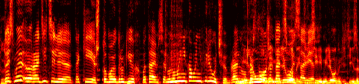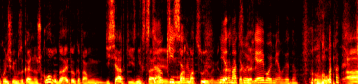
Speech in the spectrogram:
да. То есть мы, э, родители, такие, что мы других пытаемся... Ну, мы никого не переучиваем, правильно? мы просто миллионы, можем дать свой миллионы совет. детей, миллионы детей закончили музыкальную школу, да, и только там десятки из них Стал стали Кисиным. ма- Мацуевыми, Нет, да, и так Мацуев, далее. я его имел в виду. Вот. А-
